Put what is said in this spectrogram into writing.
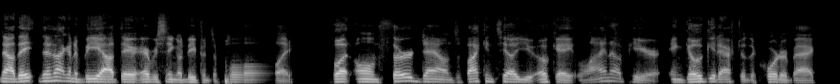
Now, they, they're not going to be out there every single defensive play. But on third downs, if I can tell you, okay, line up here and go get after the quarterback,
